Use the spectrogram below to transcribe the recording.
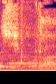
近い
